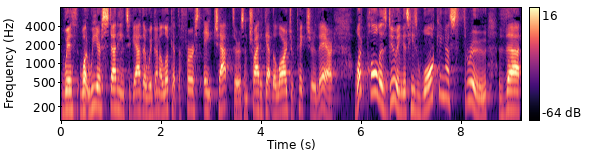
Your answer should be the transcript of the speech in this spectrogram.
with what we are studying together, we're going to look at the first eight chapters and try to get the larger picture there. What Paul is doing is he's walking us through the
